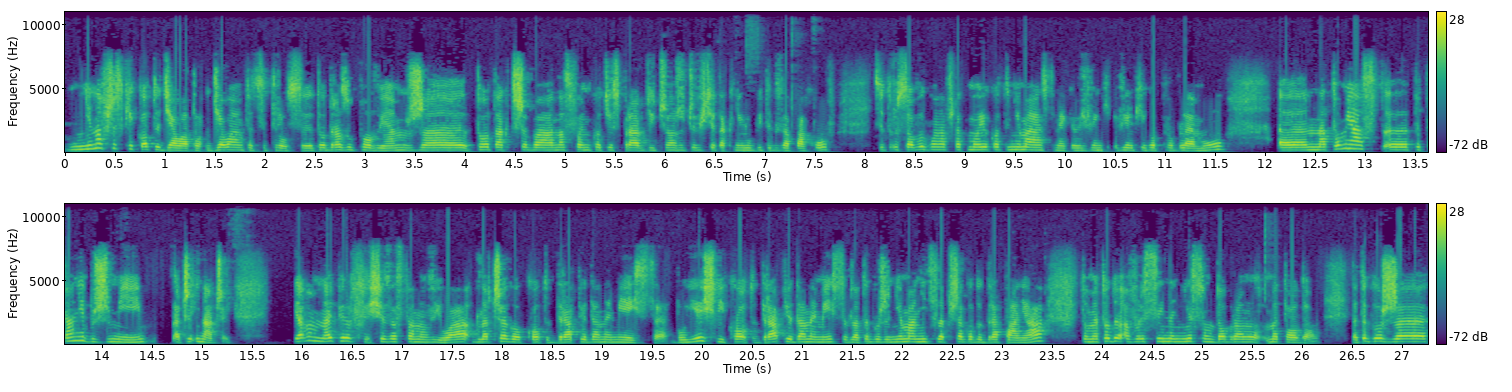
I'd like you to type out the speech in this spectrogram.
Nie na wszystkie koty działa to, działają te cytrusy, to od razu powiem, że to tak trzeba na swoim kocie sprawdzić, czy on rzeczywiście tak nie lubi tych zapachów cytrusowych, bo na przykład moje koty nie mają z tym jakiegoś wielkiego problemu. E, natomiast e, pytanie brzmi, znaczy inaczej, ja bym najpierw się zastanowiła, dlaczego kot drapie dane miejsce, bo jeśli kot drapie dane miejsce dlatego, że nie ma nic lepszego do drapania, to metody awersyjne nie są dobrą metodą, dlatego że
